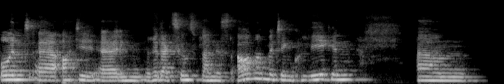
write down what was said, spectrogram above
Und äh, auch die, äh, im Redaktionsplan ist auch noch mit den Kollegen ähm,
